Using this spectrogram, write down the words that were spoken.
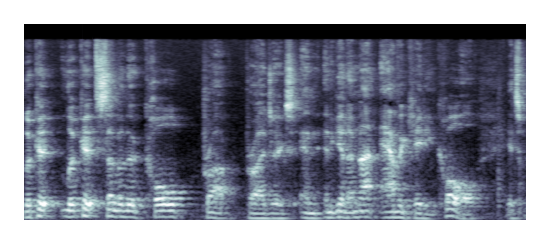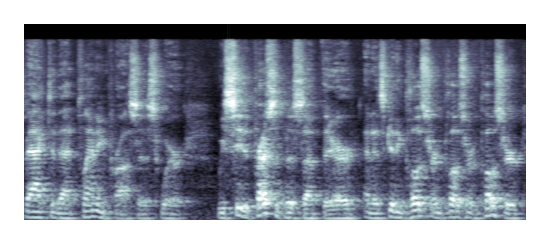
Look at look at some of the coal pro- projects, and, and again, I'm not advocating coal. It's back to that planning process where we see the precipice up there, and it's getting closer and closer and closer,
